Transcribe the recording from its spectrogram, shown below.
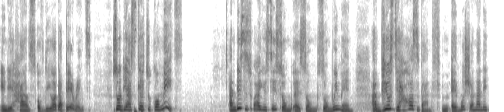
in the hands of the other parents. So they are scared to commit. And this is why you see some uh, some some women abuse their husband emotionally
